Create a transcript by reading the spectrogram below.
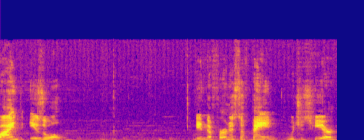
Find Izual. In the Furnace of Pain, which is here,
